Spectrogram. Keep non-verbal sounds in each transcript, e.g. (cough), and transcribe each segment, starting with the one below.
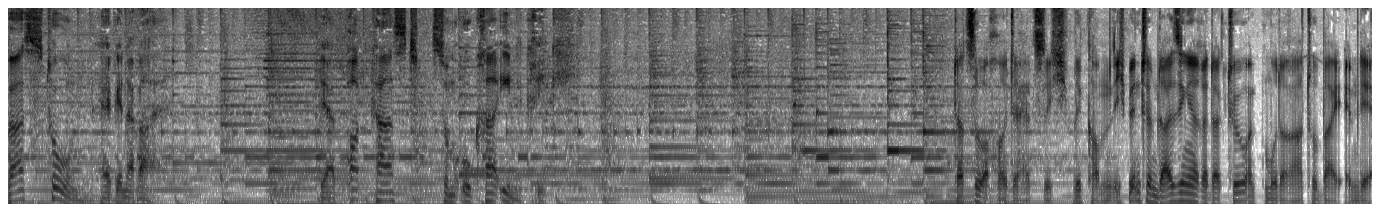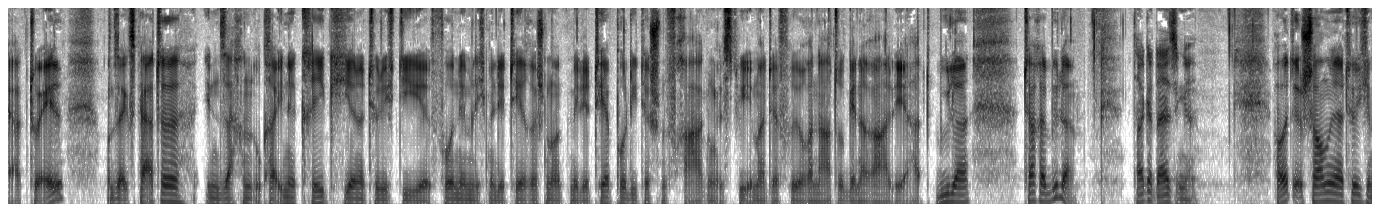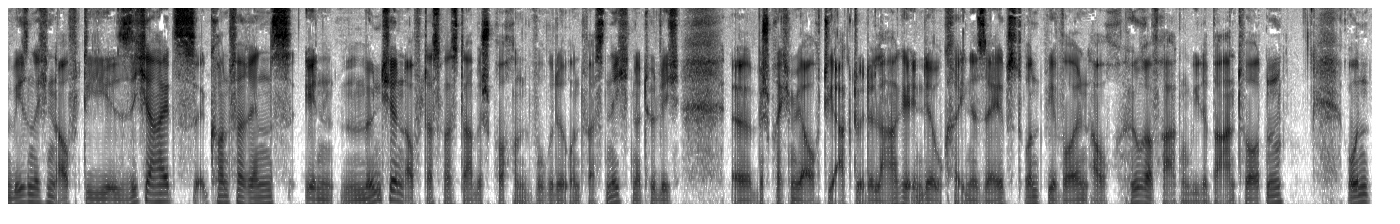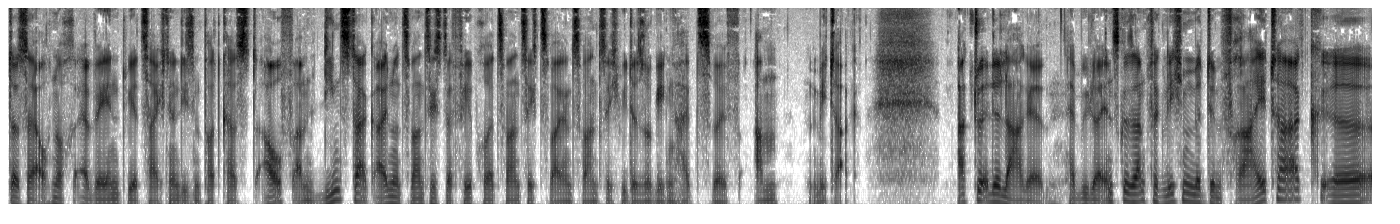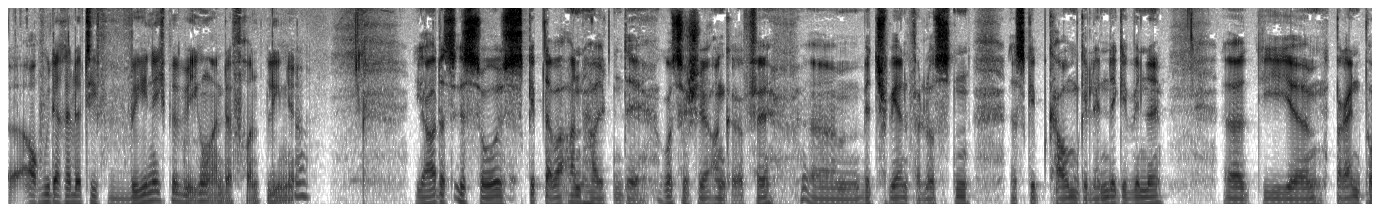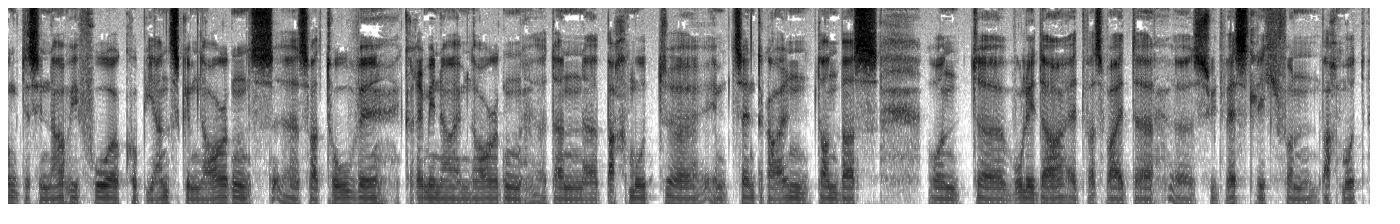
Was tun, Herr General? Der Podcast zum Ukraine-Krieg. Dazu auch heute herzlich willkommen. Ich bin Tim Deisinger, Redakteur und Moderator bei MDR Aktuell. Unser Experte in Sachen Ukraine-Krieg, hier natürlich die vornehmlich militärischen und militärpolitischen Fragen, ist wie immer der frühere NATO-General Erhard Bühler. Tag, Herr Bühler. Tag, Herr Deisinger. Heute schauen wir natürlich im Wesentlichen auf die Sicherheitskonferenz in München, auf das, was da besprochen wurde und was nicht. Natürlich äh, besprechen wir auch die aktuelle Lage in der Ukraine selbst und wir wollen auch Hörerfragen wieder beantworten. Und das sei auch noch erwähnt, wir zeichnen diesen Podcast auf am Dienstag, 21. Februar 2022, wieder so gegen halb zwölf am Mittag. Aktuelle Lage, Herr Bühler. Insgesamt verglichen mit dem Freitag äh, auch wieder relativ wenig Bewegung an der Frontlinie? Ja, das ist so. Es gibt aber anhaltende russische Angriffe ähm, mit schweren Verlusten. Es gibt kaum Geländegewinne. Äh, die äh, Brennpunkte sind nach wie vor Kopiansk im Norden, äh, Svatove, Kremina im Norden, dann Bachmut im zentralen Donbass und Woleda etwas weiter südwestlich von Bachmut.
